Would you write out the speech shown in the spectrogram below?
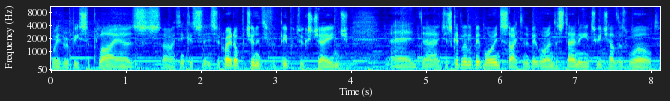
whether it be suppliers. So I think it's it's a great opportunity for people to exchange and uh, just get a little bit more insight and a bit more understanding into each other's world.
